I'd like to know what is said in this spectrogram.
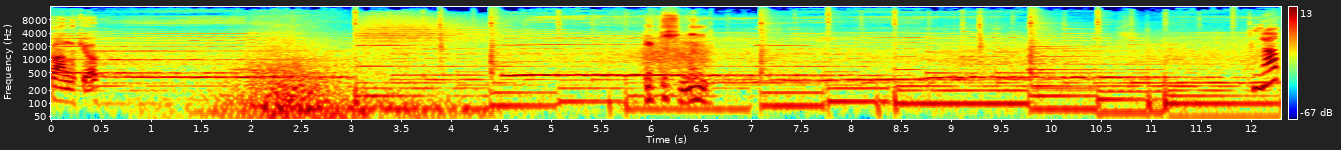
Pişmanlık yok. Mutlusun değil mi? Murat.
